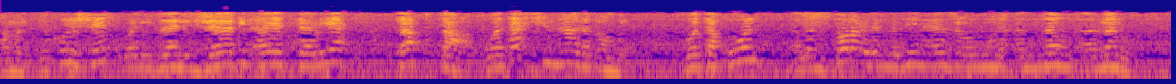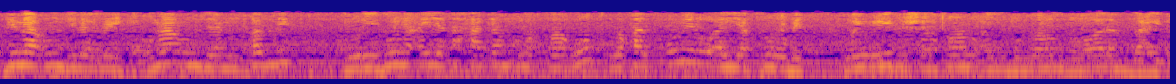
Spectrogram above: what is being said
عمل يقول الشيخ ولذلك جاءت الآية التالية تقطع وتحسم هذا الأمر. وتقول ألم تر إلى الذين يزعمون أنهم آمنوا بما أنزل إليك وما أنزل من قبلك يريدون أن يتحاكموا إلى الطاغوت وقد أمروا أن يكفروا به ويريد الشيطان أن يضلهم ضلالا بعيدا.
